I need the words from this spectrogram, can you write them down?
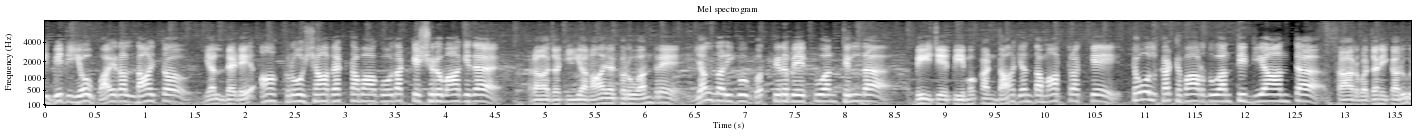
ಈ ವಿಡಿಯೋ ವೈರಲ್ ಆಯ್ತು ಎಲ್ಲೆಡೆ ಆಕ್ರೋಶ ವ್ಯಕ್ತವಾಗುವುದಕ್ಕೆ ಶುರುವಾಗಿದೆ. ರಾಜಕೀಯ ನಾಯಕರು ಅಂದ್ರೆ ಎಲ್ಲರಿಗೂ ಗೊತ್ತಿರಬೇಕು ಅಂತಿಲ್ಲ. ಬಿಜೆಪಿ ಮುಖಂಡ ಎಂದ ಮಾತ್ರಕ್ಕೆ ಟೋಲ್ ಕಟ್ಟಬಾರದು ಅಂತಿದ್ಯಾ ಅಂತ ಸಾರ್ವಜನಿಕರು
